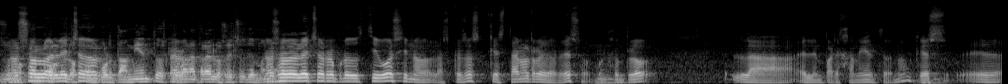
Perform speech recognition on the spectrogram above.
No solo el hecho, los comportamientos claro, que van a traer los hechos de manera. No solo el hecho reproductivo, sino las cosas que están alrededor de eso. Por mm. ejemplo, el emparejamiento, ¿no? que es eh,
